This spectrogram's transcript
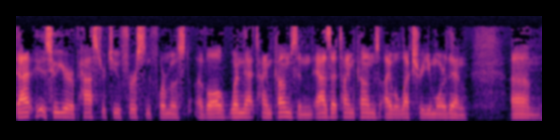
that is who you're a pastor to first and foremost of all when that time comes. And as that time comes, I will lecture you more then. Um,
